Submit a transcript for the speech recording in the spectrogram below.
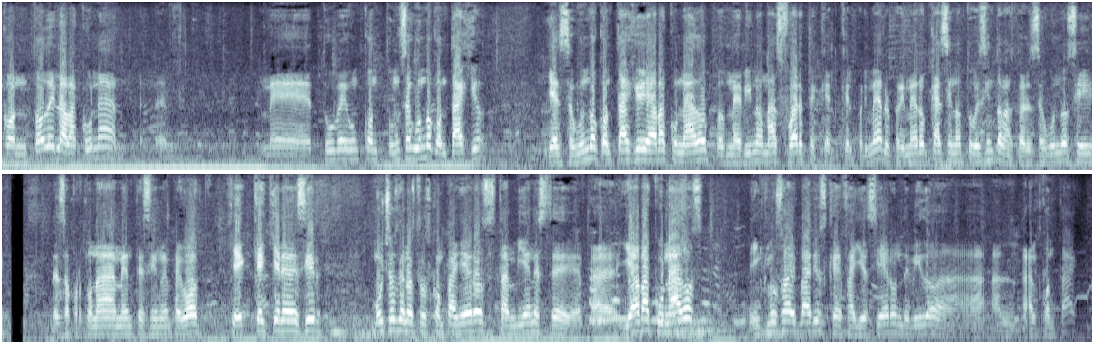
con todo y la vacuna, eh, me tuve un, un, segundo contagio y el segundo contagio ya vacunado, pues me vino más fuerte que, el primero. El primero casi no tuve síntomas, pero el segundo sí, desafortunadamente sí me pegó. ¿Qué, qué quiere decir? Muchos de nuestros compañeros también este, eh, ya vacunados, incluso hay varios que fallecieron debido al, al contagio.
